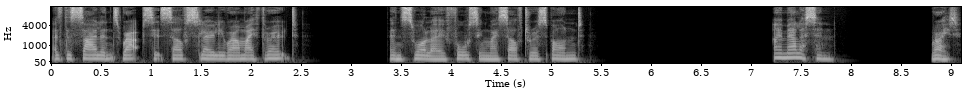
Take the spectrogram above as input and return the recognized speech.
as the silence wraps itself slowly round my throat, then swallow, forcing myself to respond. I'm Alison. Right.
